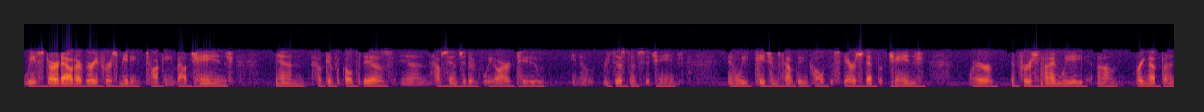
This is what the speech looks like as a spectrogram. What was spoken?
we start out our very first meeting talking about change and how difficult it is and how sensitive we are to you know resistance to change and we teach them something called the stair step of change where the first time we um, bring up a,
